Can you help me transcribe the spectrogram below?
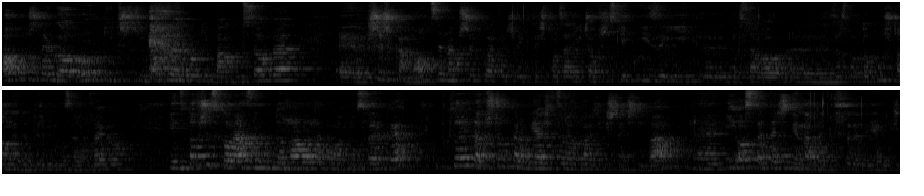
Oprócz tego rurki trzcinowe, rurki bambusowe, e, szyszka mocy na przykład, jeżeli ktoś pozaliczał wszystkie quizy i e, został dopuszczony do terminu zerowego. Więc to wszystko razem budowało taką atmosferkę, w której ta pszczółka robiła się coraz bardziej szczęśliwa e, i ostatecznie nawet e, jakiś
